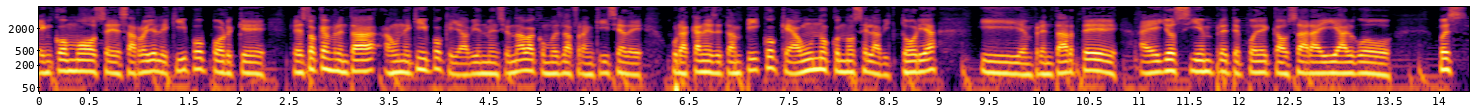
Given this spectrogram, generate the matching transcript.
en cómo se desarrolla el equipo porque les toca enfrentar a un equipo que ya bien mencionaba como es la franquicia de Huracanes de Tampico que aún no conoce la victoria y enfrentarte a ellos siempre te puede causar ahí algo pues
